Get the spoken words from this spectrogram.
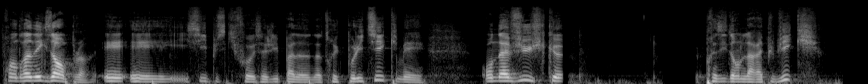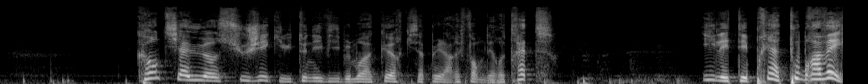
Prendre un exemple, et, et ici, puisqu'il ne s'agit pas d'un truc politique, mais on a vu que président de la République, quand il y a eu un sujet qui lui tenait visiblement à cœur, qui s'appelait la réforme des retraites, il était prêt à tout braver.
